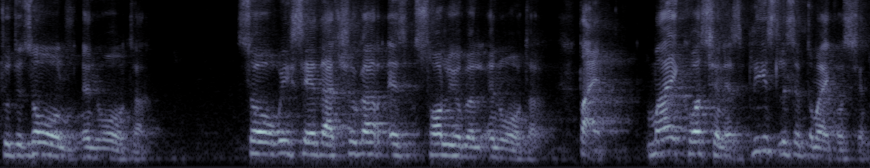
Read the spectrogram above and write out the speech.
to dissolve in water. So we say that sugar is soluble in water. طيب, my question is, please listen to my question.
